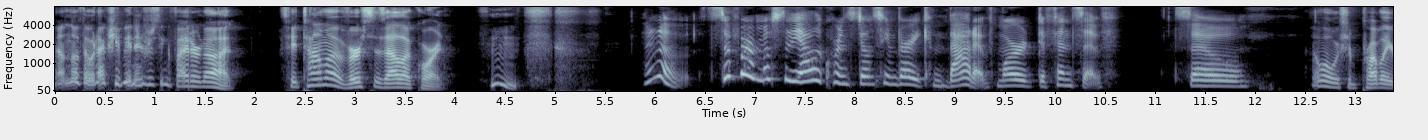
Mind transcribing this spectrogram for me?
I don't know if that would actually be an interesting fight or not. Saitama versus Alicorn. Hmm. I don't know. So far, most of the Alicorns don't seem very combative, more defensive. So... Oh, well, we should probably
